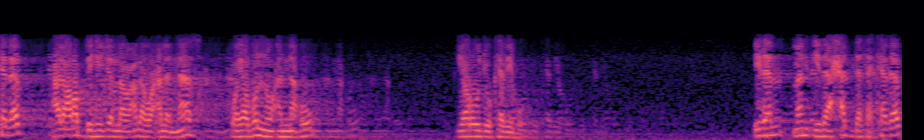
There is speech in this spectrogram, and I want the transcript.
كذب على ربه جل وعلا وعلى الناس ويظن أنه يروج كذبه. إذا من إذا حدث كذب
